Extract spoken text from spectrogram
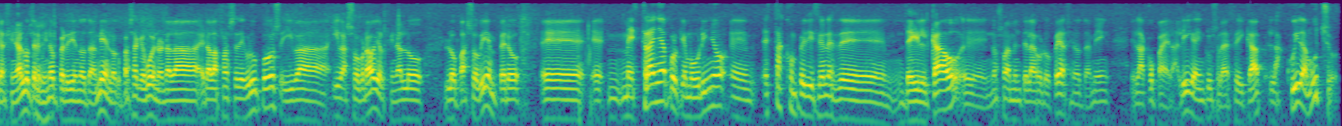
y al final lo terminó perdiendo también. Lo que pasa que, bueno, era la, era la fase de grupos, iba, iba sobrado y al final lo lo pasó bien, pero eh, eh, me extraña porque Mourinho, eh, estas competiciones de, del CAO, no solamente la europea, sino también la Copa de la Liga, incluso la FA Cup, las cuida mucho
